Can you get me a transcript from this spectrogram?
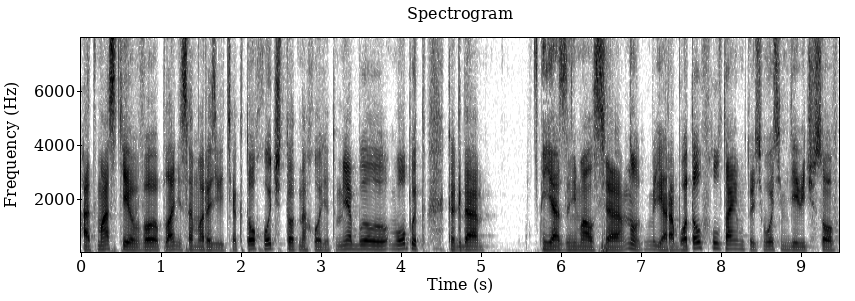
отмазки в плане саморазвития. Кто хочет, тот находит. У меня был опыт, когда я занимался, ну, я работал full time, то есть 8-9 часов.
